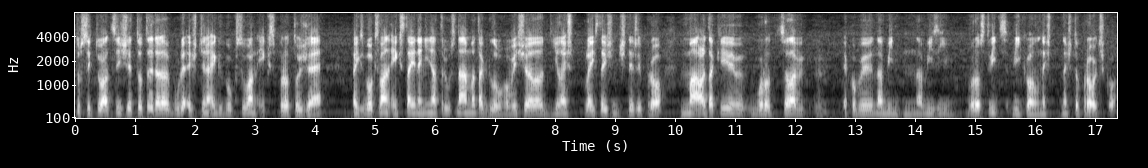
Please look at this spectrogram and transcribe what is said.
tu situaci, že to teda bude ještě na Xbox One X, protože Xbox One X tady není na trhu s náma tak dlouho, vyšel díl než PlayStation 4 Pro, má ale taky docela jakoby nabí, nabízí dost víc výkon než, než to Pročko,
